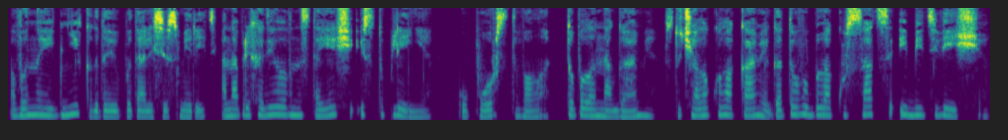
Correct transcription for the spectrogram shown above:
В иные дни, когда ее пытались усмирить, она приходила в настоящее иступление, упорствовала, топала ногами, стучала кулаками, готова была кусаться и бить вещи,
